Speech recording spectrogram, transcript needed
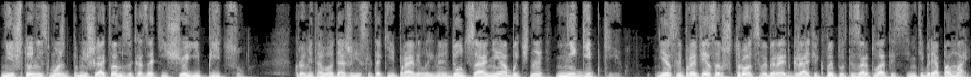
ничто не сможет помешать вам заказать еще и пиццу. Кроме того, даже если такие правила и найдутся, они обычно не гибкие. Если профессор Штроц выбирает график выплаты зарплаты с сентября по май,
